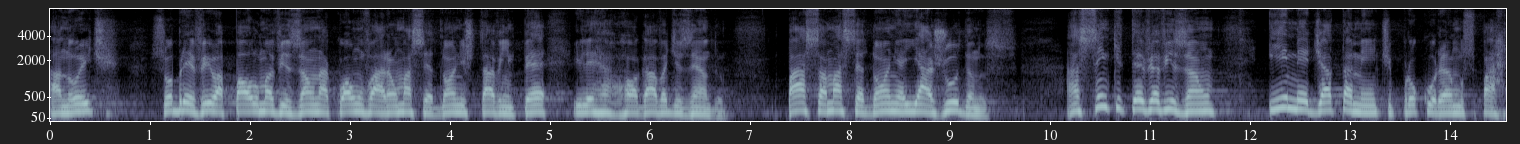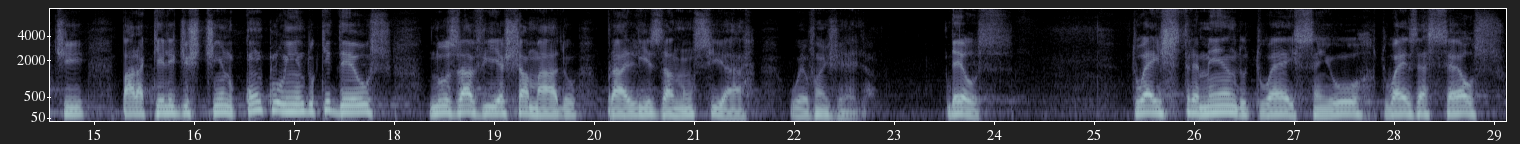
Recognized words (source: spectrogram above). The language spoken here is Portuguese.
À noite, sobreveio a Paulo uma visão na qual um varão macedônio estava em pé e lhe rogava, dizendo: Passa a Macedônia e ajuda-nos. Assim que teve a visão, imediatamente procuramos partir para aquele destino, concluindo que Deus nos havia chamado para lhes anunciar o Evangelho. Deus, Tu és tremendo, Tu és Senhor, Tu és excelso,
